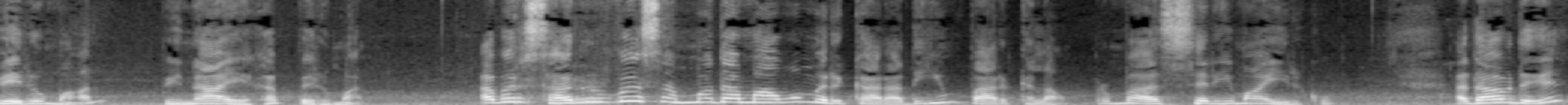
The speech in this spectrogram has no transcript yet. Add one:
பெருமான் விநாயக பெருமான். அவர் சர்வ சம்மதமாகவும் இருக்கார். அதையும் பார்க்கலாம். ரொம்ப ஆச்சரியமாக இருக்கும். அதாவது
